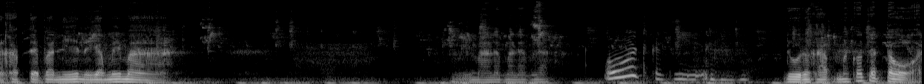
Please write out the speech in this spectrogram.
นะครับ แต่วันนี้เนี่ยยังไม่มา มาแล้วมาแล้วมาแล้วโอ้ยกะทิดูนะครับ มันก็จะตอด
